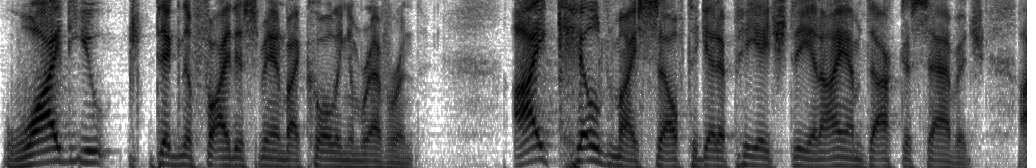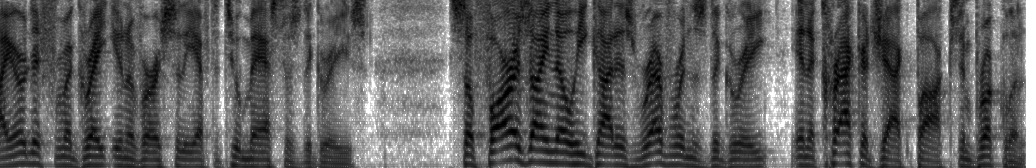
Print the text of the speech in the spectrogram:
Why do you dignify this man by calling him Reverend? I killed myself to get a PhD, and I am Dr. Savage. I earned it from a great university after two master's degrees. So far as I know, he got his reverend's degree in a crackerjack box in Brooklyn.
